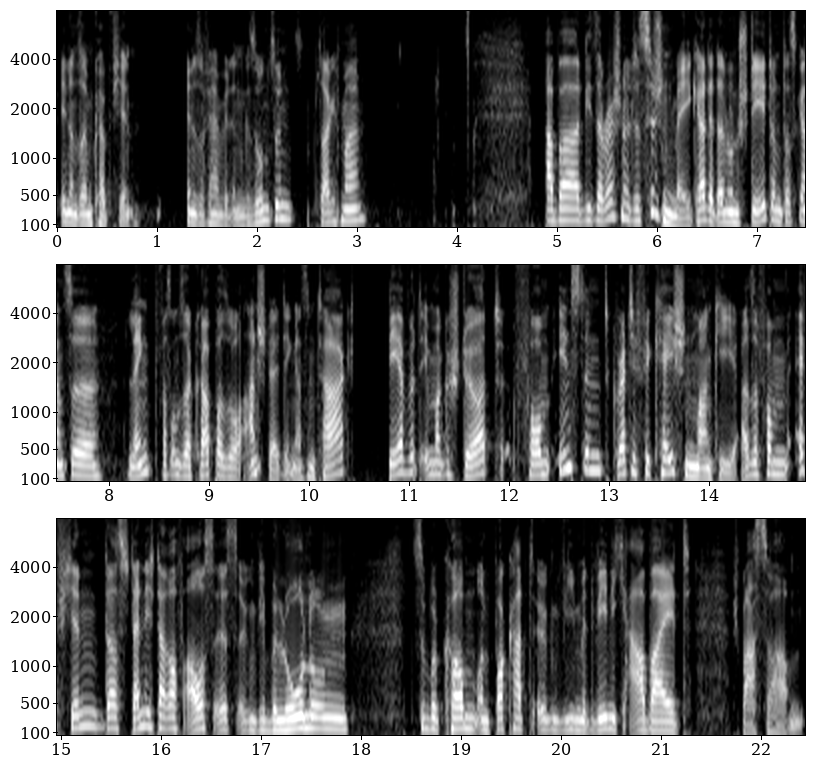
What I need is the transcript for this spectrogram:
in unserem Köpfchen. Insofern wir denn gesund sind, sage ich mal. Aber dieser Rational Decision Maker, der da nun steht und das Ganze lenkt, was unser Körper so anstellt den ganzen Tag, der wird immer gestört vom Instant Gratification Monkey, also vom Äffchen, das ständig darauf aus ist, irgendwie Belohnungen zu bekommen und Bock hat, irgendwie mit wenig Arbeit Spaß zu haben.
